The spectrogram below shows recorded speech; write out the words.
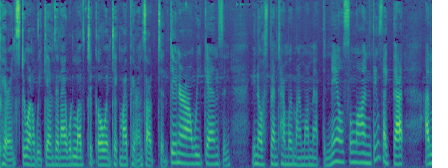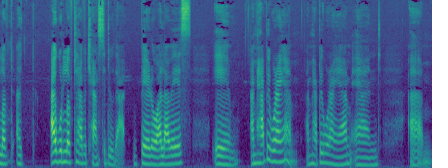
parents do on weekends and I would love to go and take my parents out to dinner on weekends and you know spend time with my mom at the nail salon and things like that. I'd love to, I, I would love to have a chance to do that. Pero a la vez um, I'm happy where I am. I'm happy where I am and um,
